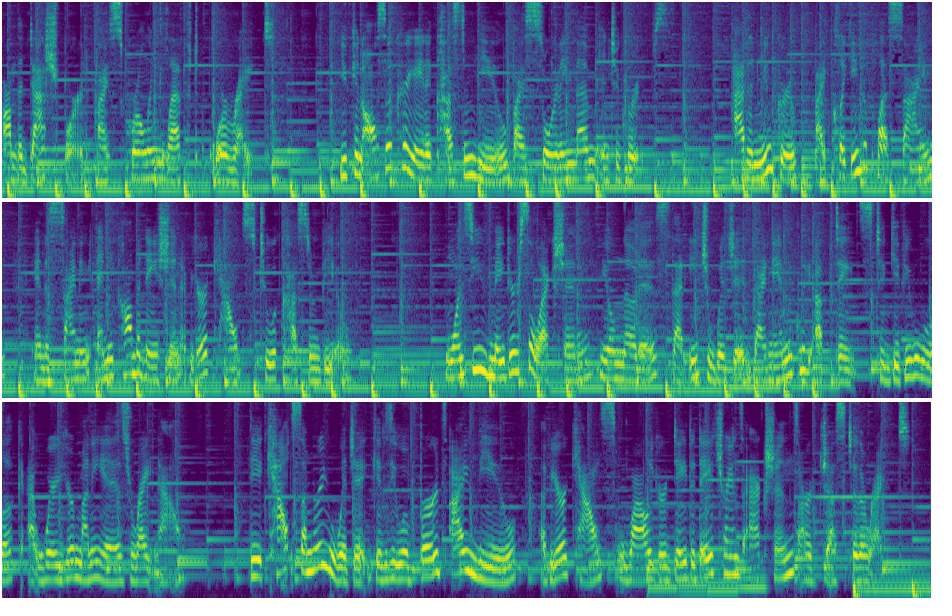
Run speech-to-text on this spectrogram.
on the dashboard by scrolling left or right. You can also create a custom view by sorting them into groups. Add a new group by clicking the plus sign and assigning any combination of your accounts to a custom view. Once you've made your selection, you'll notice that each widget dynamically updates to give you a look at where your money is right now. The Account Summary widget gives you a bird's eye view of your accounts while your day-to-day -day transactions are just to the right.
